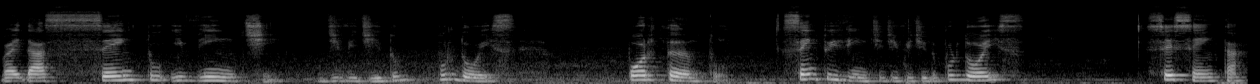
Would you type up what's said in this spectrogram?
vai dar 120 dividido por 2. Portanto, 120 dividido por 2, 60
